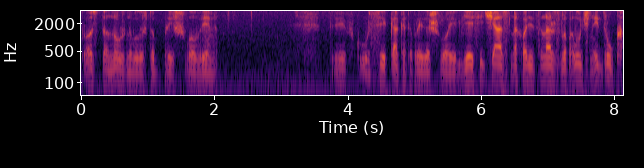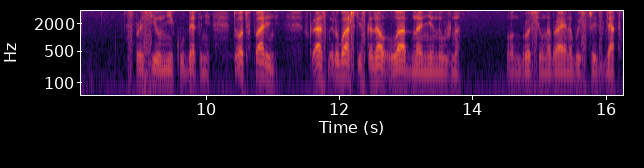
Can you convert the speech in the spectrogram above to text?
Просто нужно было, чтобы пришло время». «Ты в курсе, как это произошло, и где сейчас находится наш злополучный друг?» — спросил Нику Беттани. «Тот парень в красной рубашке сказал, ладно, не нужно». Он бросил на Брайана быстрый взгляд.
